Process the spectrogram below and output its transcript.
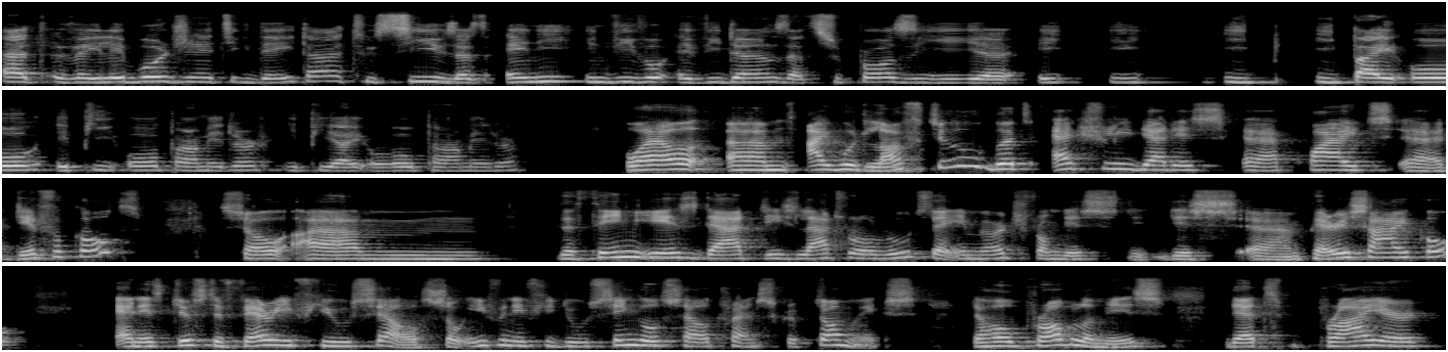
at available genetic data to see if there's any in vivo evidence that supports the uh, EPIO, EPO parameter, EPIO parameter? Well, um, I would love to, but actually that is uh, quite uh, difficult. So um, the thing is that these lateral roots, they emerge from this, this um, pericycle and it's just a very few cells. So even if you do single cell transcriptomics, the whole problem is that prior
